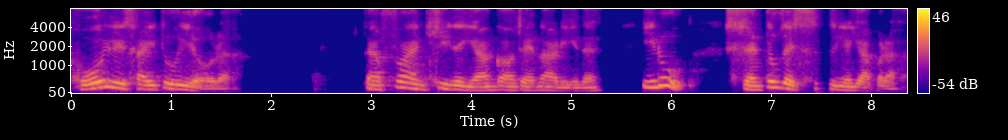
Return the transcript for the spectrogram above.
火与柴都有了。但放弃的羊羔在那里呢？一路神都在试验亚伯拉罕。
